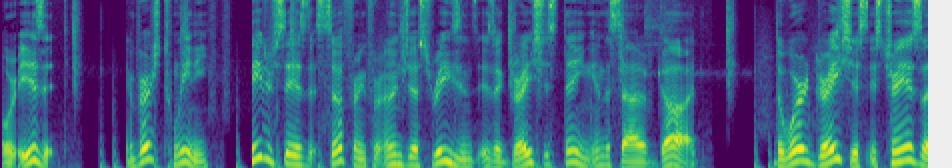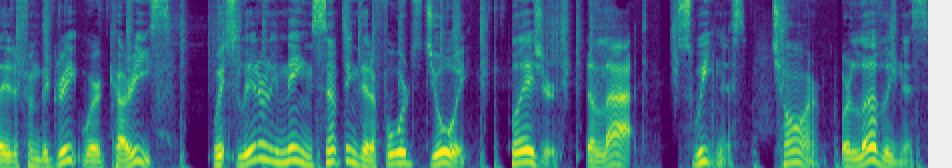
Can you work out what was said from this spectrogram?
Or is it? In verse 20, Peter says that suffering for unjust reasons is a gracious thing in the sight of God. The word gracious is translated from the Greek word charis, which literally means something that affords joy, pleasure, delight, sweetness, charm, or loveliness.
